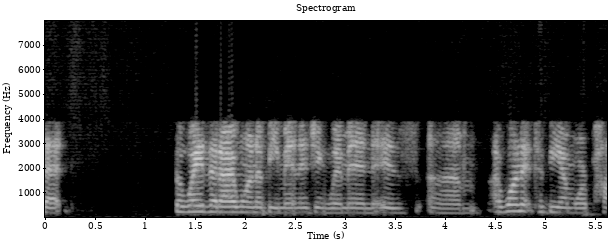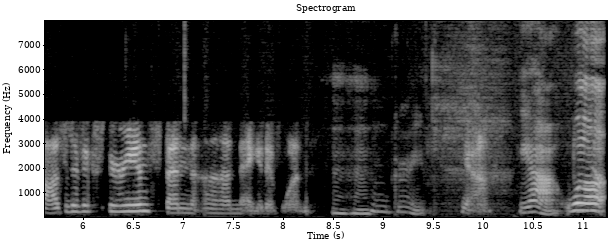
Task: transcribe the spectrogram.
that the way that I want to be managing women is um, I want it to be a more positive experience than a negative one. Mm-hmm. Oh, great. Yeah. Yeah. Well, yeah.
